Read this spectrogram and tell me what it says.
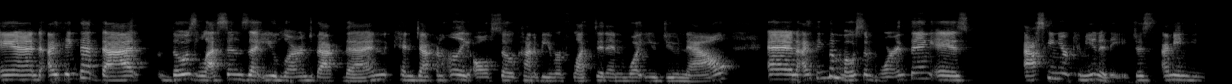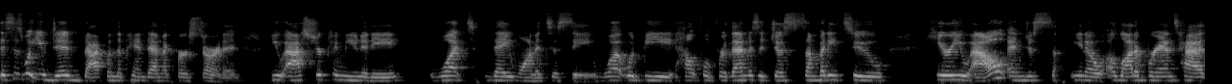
and i think that that those lessons that you learned back then can definitely also kind of be reflected in what you do now. And i think the most important thing is asking your community. Just i mean this is what you did back when the pandemic first started. You asked your community what they wanted to see. What would be helpful for them? Is it just somebody to hear you out and just you know a lot of brands had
